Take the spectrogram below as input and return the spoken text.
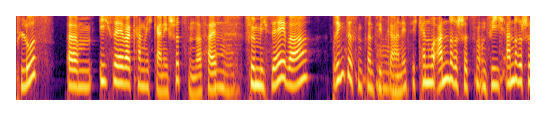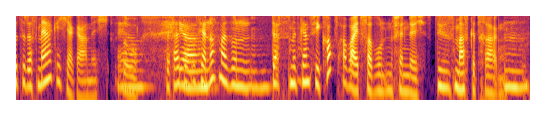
Plus, ähm, ich selber kann mich gar nicht schützen. Das heißt, mhm. für mich selber bringt es im Prinzip mhm. gar nichts. Ich kann nur andere schützen und wie ich andere schütze, das merke ich ja gar nicht. Ja. So. Das heißt, ja. das ist ja nochmal so ein, mhm. das ist mit ganz viel Kopfarbeit verbunden, finde ich, dieses Maske tragen. Mhm.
